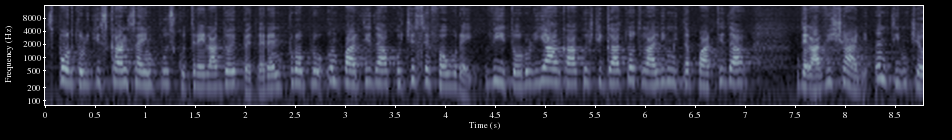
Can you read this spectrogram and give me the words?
Sportul Chiscan s-a impus cu 3 la 2 pe teren propriu în partida cu CSF Urei. Viitorul Ianca a câștigat tot la limită partida de la Vișani, în timp ce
